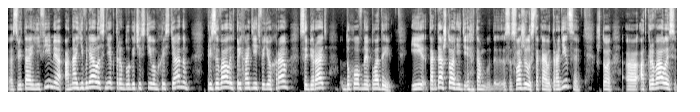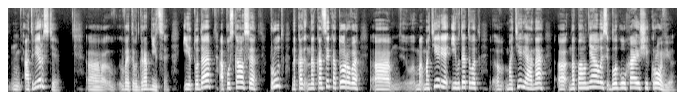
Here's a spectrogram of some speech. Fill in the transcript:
э, святая Ефимия, она являлась некоторым благочестивым христианам, призывала их приходить в ее храм, собирать духовные плоды. И тогда что они, там э, сложилась такая вот традиция, что э, открывалось отверстие, в этой вот гробнице. И туда опускался пруд, на, конце которого э, материя, и вот эта вот э, материя, она наполнялась благоухающей кровью.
